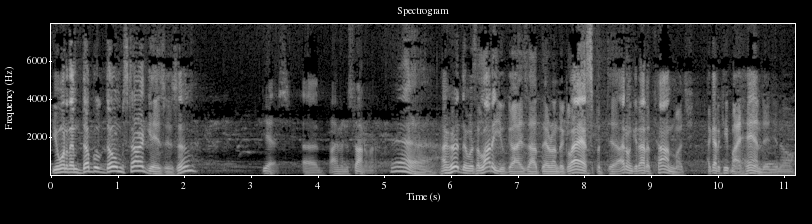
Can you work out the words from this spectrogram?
You're one of them double dome stargazers, huh? Yes, uh, I'm an astronomer. Yeah, I heard there was a lot of you guys out there under glass, but uh, I don't get out of town much. I got to keep my hand in, you know.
